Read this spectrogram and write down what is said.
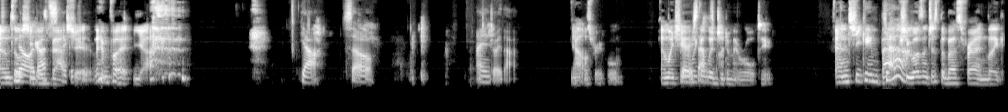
Until No, she goes batshit. But yeah. yeah so i enjoyed that yeah, that was pretty cool. And like she Very had like a legitimate role too. And she came back. Yeah. She wasn't just the best friend. Like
